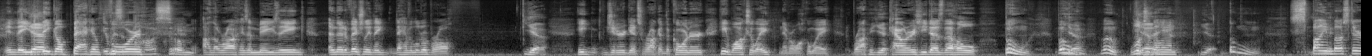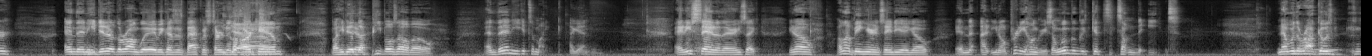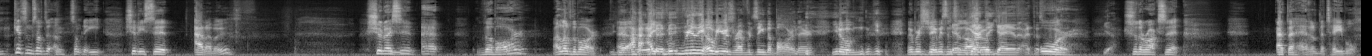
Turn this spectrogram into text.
And they Yeah. they go back and It was forth. awesome. Oh, the Rock is amazing. And then eventually they, they have a little brawl. Yeah, He Jinder gets Rock at the corner. He walks away. Never walk away. Rock Yeah. counters. He does the whole boom, boom, Yeah. boom. Looks at the hand. yeah. boom, spine buster, and then he did it the wrong way because his back was turned to the hard cam. But he did Yeah. the people's elbow, and then he gets a mic again, and he's standing there. He's like, you know, I love being here in San Diego, and I, you know, I'm pretty hungry, so I'm gonna go get something to eat. Now, when The Rock goes gets himself to, uh, something to eat, should he sit at a booth? Should I sit at the bar? I love the bar. Uh, I, I really hope he was referencing the bar there. You know, remember Sheamus and Yeah, Cesaro? yeah, the, yeah, yeah, point. or yeah, should The Rock sit at the head of the table?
